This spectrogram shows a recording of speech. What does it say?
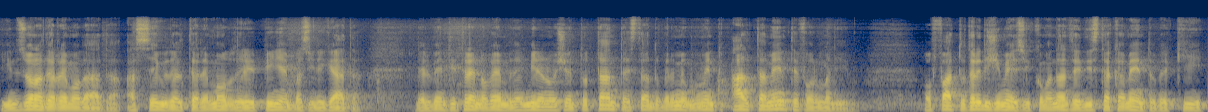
in zona terremotata a seguito del terremoto dell'Irpinia e Basilicata del 23 novembre del 1980 è stato per me un momento altamente formativo. Ho fatto 13 mesi il comandante di distaccamento, per chi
